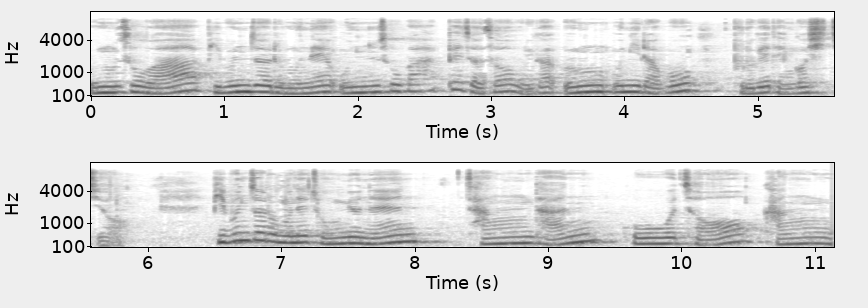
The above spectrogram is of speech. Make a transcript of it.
음소와 비분절 의문의 운소가 합해져서 우리가 음운이라고 부르게 된 것이죠. 비분절 의문의 종류는 장단, 고저, 강약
